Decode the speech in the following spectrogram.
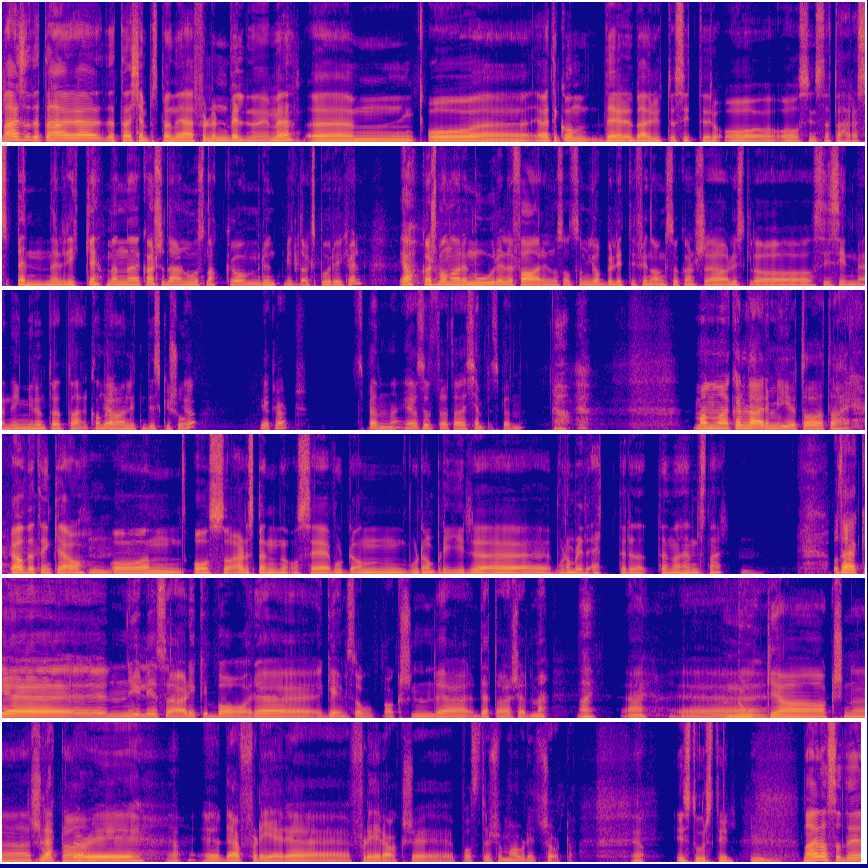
Nei, så dette her eh, dette er kjempespennende. Jeg følger den veldig nøye med. Um, og eh, jeg vet ikke om dere der ute sitter og, og syns dette her er spennende eller ikke, men eh, kanskje det er noe å snakke om rundt middagsbordet i kveld? Ja. Kanskje man har en mor eller far eller noe sånt som jobber litt i finans og kanskje har lyst til å si sin mening rundt dette her? Kan dere Ja. ha en liten diskusjon? Ja. Helt klart. Spennende. Jeg syns dette er kjempespennende. Ja. Man kan lære mye ut av dette her. Ja, det tenker jeg òg. Mm. Og, um, og så er det spennende å se hvordan, hvordan, blir, eh, hvordan blir det etter denne hendelsen her. Og det er ikke Nylig så er det ikke bare GameStop-aksjen det, dette har skjedd med. Nei. Nei. eh, Nokia-aksjene er shorta. Blackberry Ja. eh, Det er flere, flere aksjeposter som har blitt shorta. I stor stil. Mm. Nei, altså det,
